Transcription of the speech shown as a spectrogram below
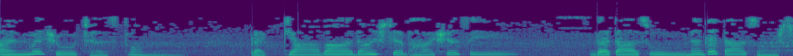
अन्वशोचस्त्वम् प्रज्ञावादांश्च भाषसे गतासु न गतासूंश्च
